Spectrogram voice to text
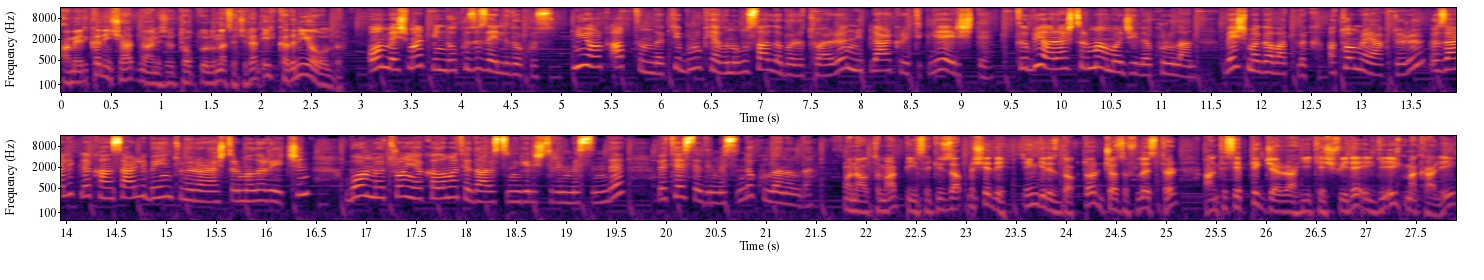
Amerikan İnşaat Mühendisi topluluğuna seçilen ilk kadın iyi oldu. 15 Mart 1959. New York Upton'daki Brookhaven Ulusal Laboratuvarı nükleer kritikliğe erişti. Tıbbi araştırma amacıyla kurulan 5 megawattlık atom reaktörü özellikle kanserli beyin tümörü araştırmaları için bor nötron yakalama tedavisinin geliştirilmesinde ve test edilmesinde kullanıldı. 16 Mart 1867 İngiliz doktor Joseph Lister antiseptik cerrahi keşfiyle ilgili ilk makaleyi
